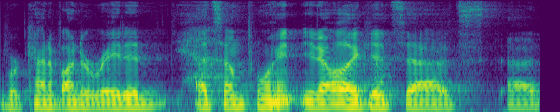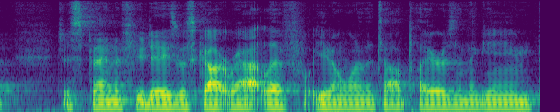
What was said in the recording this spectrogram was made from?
We're kind of underrated Yeah. at some point. You know, like Yeah. it's uh, it's uh, just spend a few days with Scott Ratliff. You know, one of the top players in the game.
